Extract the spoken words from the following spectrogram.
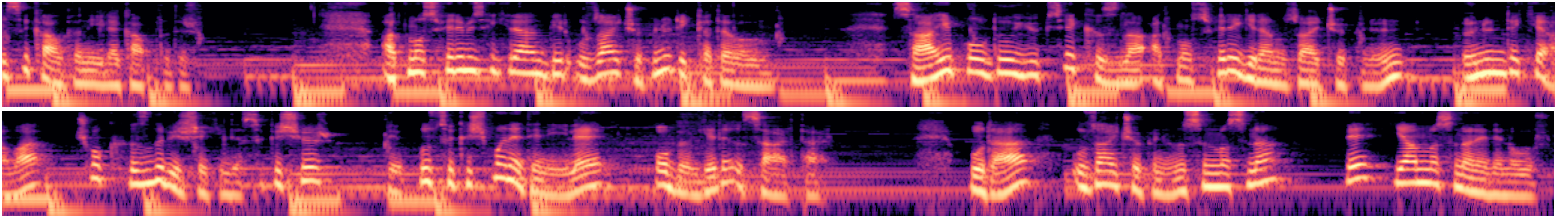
ısı kalkanı ile kaplıdır. Atmosferimize giren bir uzay çöpünü dikkate alalım. Sahip olduğu yüksek hızla atmosfere giren uzay çöpünün önündeki hava çok hızlı bir şekilde sıkışır ve bu sıkışma nedeniyle o bölgede ısı artar. Bu da uzay çöpünün ısınmasına ve yanmasına neden olur.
